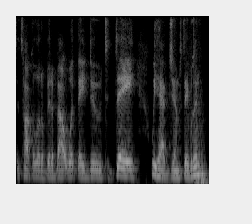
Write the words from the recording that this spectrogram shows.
to talk a little bit about what they do. Today, we have Jim Stapleton.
